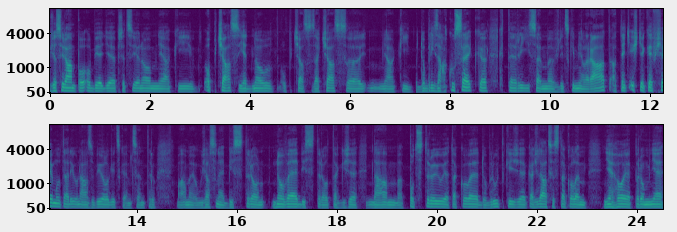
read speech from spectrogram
že si dám po obědě přeci jenom nějaký občas jednou, občas za čas eh, nějaký dobrý zákusek, který jsem vždycky měl rád. A teď ještě ke všemu tady u nás v biologickém centru máme úžasné bistro, nové bistro, takže nám podstrojuje takové Brůdky, že každá cesta kolem něho je pro mě,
